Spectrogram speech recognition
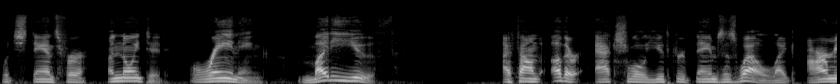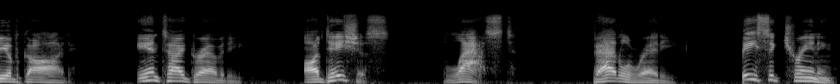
which stands for Anointed, Reigning, Mighty Youth. I found other actual youth group names as well, like Army of God, Anti Gravity, Audacious, Blast, Battle Ready, Basic Training,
